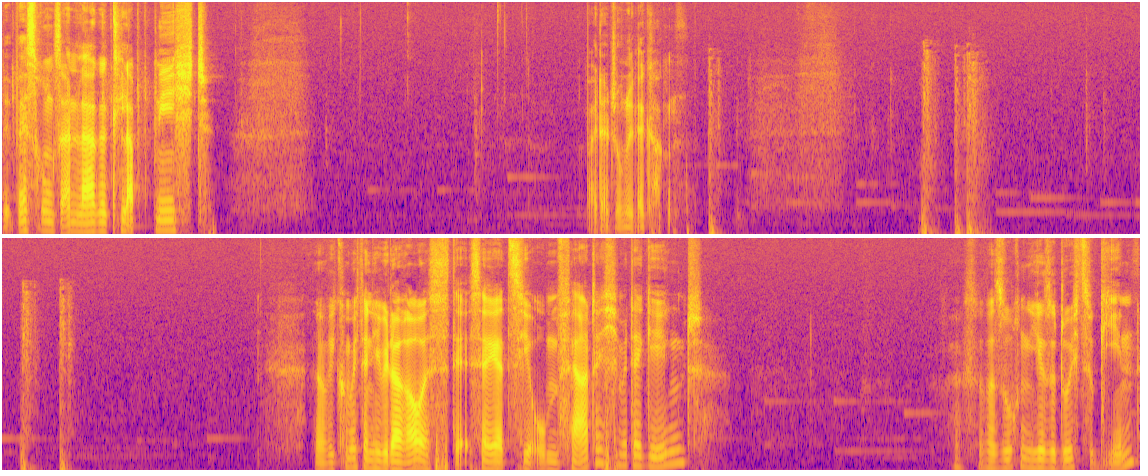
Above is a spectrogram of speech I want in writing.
Bewässerungsanlage klappt nicht. Weiter Dschungel weghacken. So, wie komme ich denn hier wieder raus? Der ist ja jetzt hier oben fertig mit der Gegend. Wir versuchen hier so durchzugehen.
